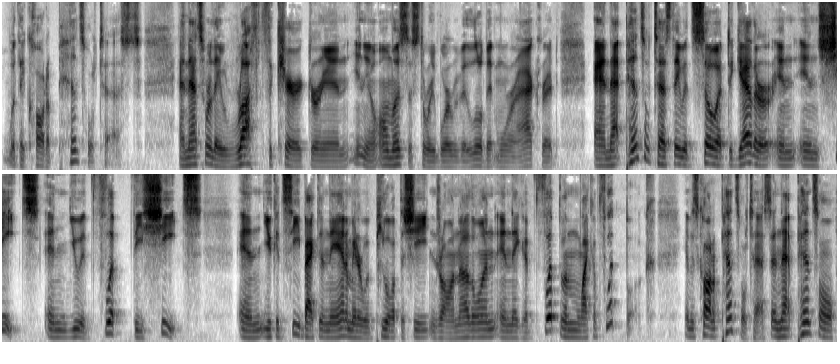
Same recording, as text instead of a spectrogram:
what they called a pencil test, and that's where they roughed the character in, you know, almost a storyboard, but a little bit more accurate. And that pencil test, they would sew it together in in sheets, and you would flip these sheets. And you could see back then the animator would peel up the sheet and draw another one, and they could flip them like a flip book. It was called a pencil test, and that pencil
